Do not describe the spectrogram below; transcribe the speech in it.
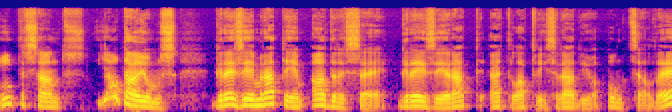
interesantus jautājumus grieziem ratiem adresē griezie rati at Latvijas radio.clv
